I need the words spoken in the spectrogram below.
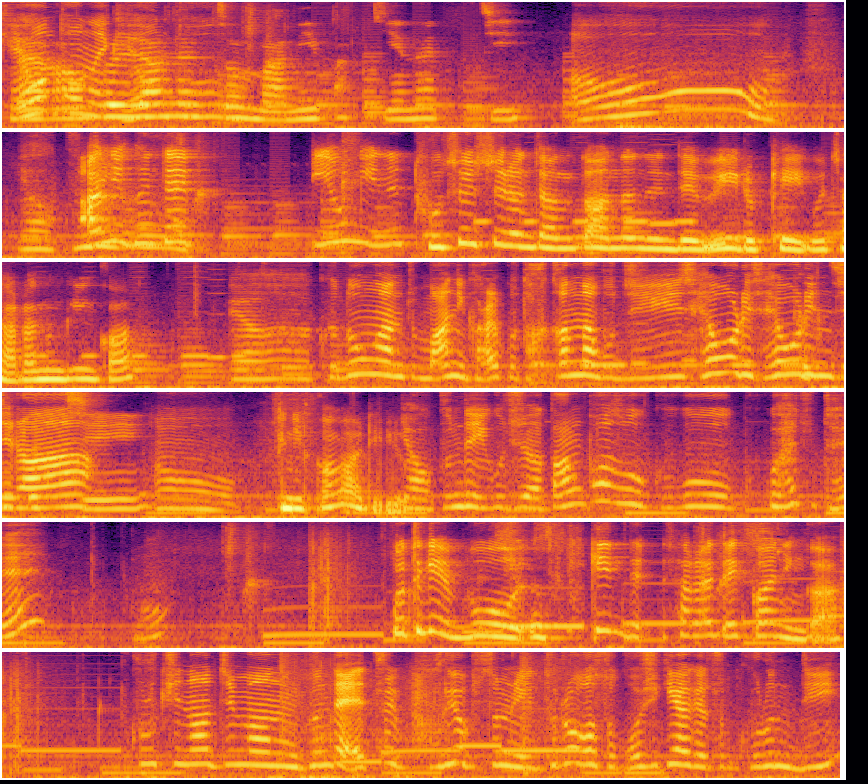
개헌터네 개헌터. 좀 많이 받긴 했지. 오. 야 근데 아니 근데 삐용이는 도술 수련장도 안 왔는데 왜 이렇게 이거 잘하는 긴가? 야 그동안 좀 많이 갈고 닦았나 보지. 세월이 세월인지라. 그치. 어. 그니까 말이에요. 야 근데 이거 진짜 땅 파서 그거 그거 해도 돼? 어떻게 뭐 살긴 살아야 될 거 아닌가? 그렇긴 하지만 근데 애초에 불이 없으면 이 들어가서 거시기 하기가 좀 그런디?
